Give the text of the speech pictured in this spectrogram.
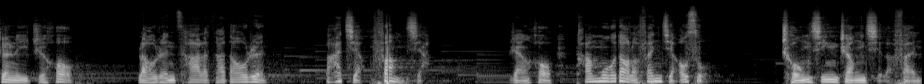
胜利之后，老人擦了擦刀刃，把桨放下，然后他摸到了帆脚索，重新张起了帆，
